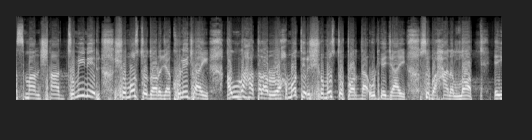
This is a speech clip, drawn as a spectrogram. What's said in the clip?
আসমান, সাত জমিনের সমস্ত দরজা খুলে যায়, আল্লাহ তাআলার রহমতের সমস্ত পর্দা উঠে যায়। সুবহানাল্লাহ। এই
